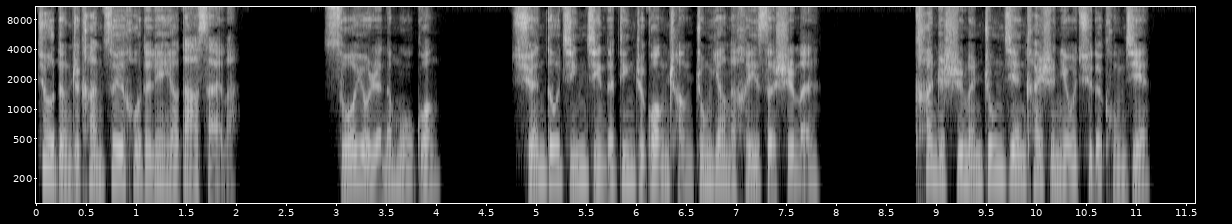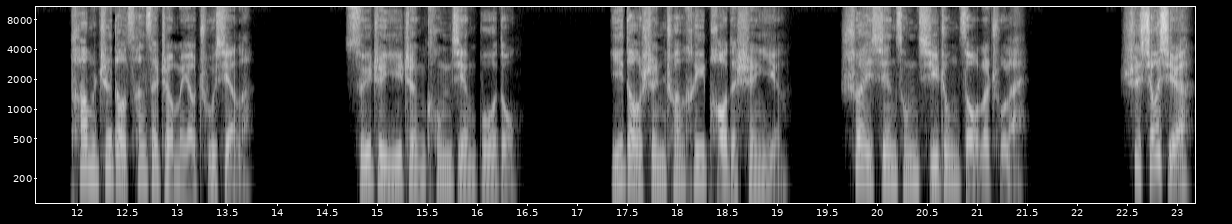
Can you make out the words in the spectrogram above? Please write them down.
就等着看最后的炼药大赛了。所有人的目光全都紧紧的盯着广场中央的黑色石门。看着石门中间开始扭曲的空间，他们知道参赛者们要出现了。随着一阵空间波动，一道身穿黑袍的身影率先从其中走了出来，是小雪。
